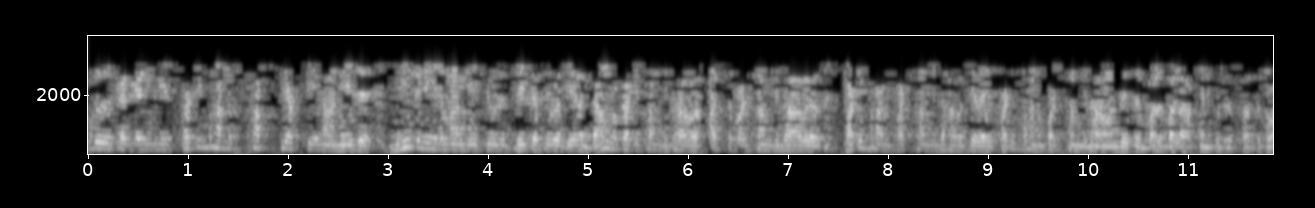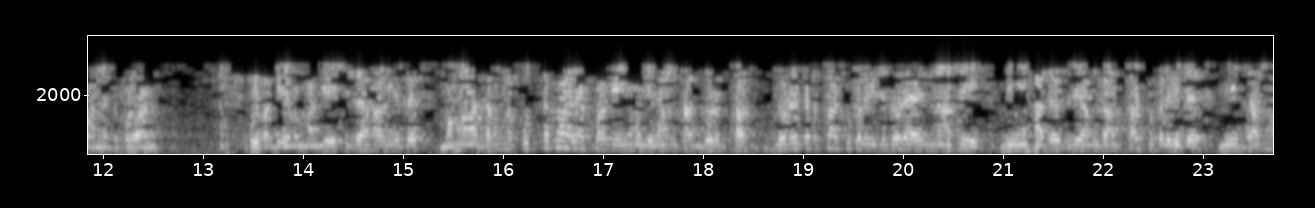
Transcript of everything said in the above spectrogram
අවබෝධ කරගැනීමේ ප්‍රතිභාන ශක්තියක් තියෙනවා නේද? මේක නේද මගේ තුළ ඒක තුළ තියෙන ධම්මපටි සම්විධාව, අත්පටි සම්විධාව, ප්‍රතිභාන පටි සම්විධාව කියලා ඒ ප්‍රතිභාන පටි සම්විධාවන් දෙස බල බලා කෙනෙකුට සතුට වන්නට පුළුවන්. ඒ වගේම මගේ සිත හරියට මහා ධර්ම පුස්තකාලයක් වගේ නෙමෙයි ලංකත් දොර දොරකට සාක්ෂි කළ විට දොර ඇන්නාසේ මේ හදවතට යම් ගම් සාක්ෂි කළ විට මේ ධර්ම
